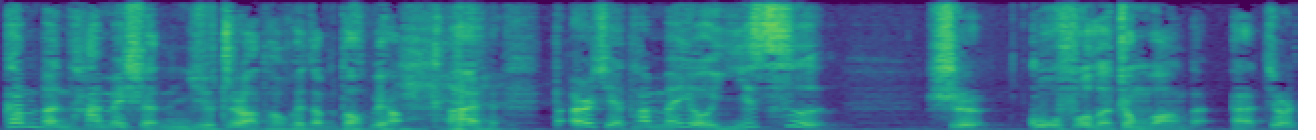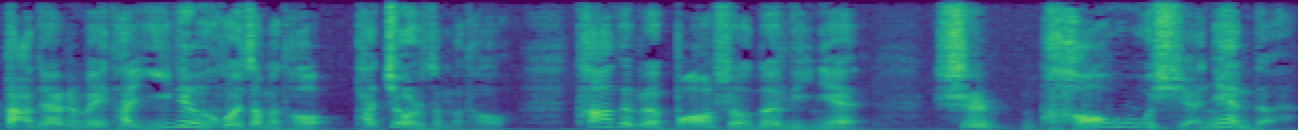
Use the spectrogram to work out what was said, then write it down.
根本他还没审呢，你就知道他会怎么投票，哎，而且他没有一次是辜负了众望的，哎，就是大家认为他一定会这么投，他就是这么投，他的这个保守的理念是毫无悬念的。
